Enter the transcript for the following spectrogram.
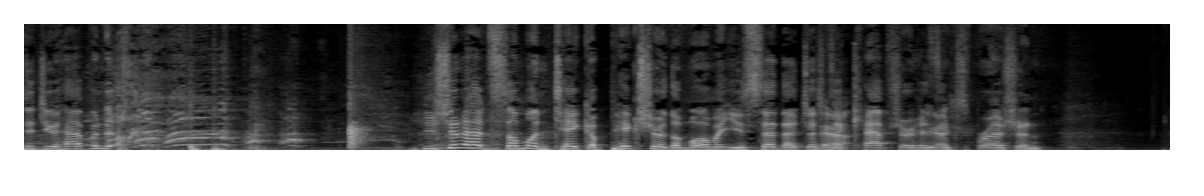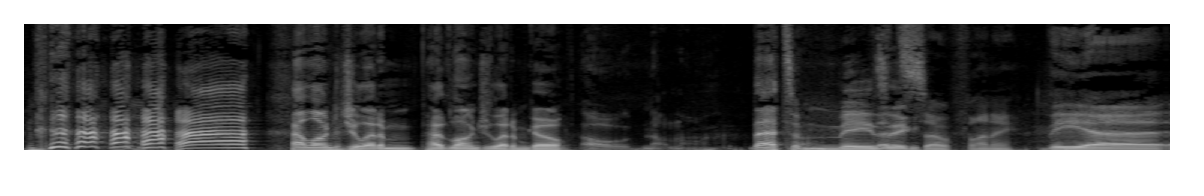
did you happen to? you should have had someone take a picture the moment you said that just Yeah. to capture his Yeah. expression. how long did you let him? How long did you let him go? Oh, not long. That's amazing. That's so funny. The uh,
